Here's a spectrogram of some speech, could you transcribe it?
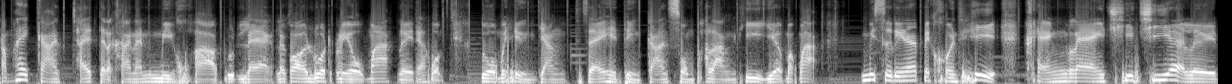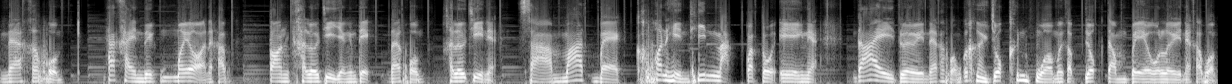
ทำให้การใช้แต่ละครั้งนั้นมีความรุนแรงแล้วก็รวดเร็วมากเลยนะครับผมรวมไปถึงยังจะได้เห็นถึงการสมพลังที่เยอะมากๆ มิสซิลีนั้นเป็นคนที่แข็งแรงเชี่ยๆเลยนะครับผม ถ้าใครนึกไม่ออกนะครับ ตอนคาโรจิยังเด็กนะครับผมคาโรจิเนี่ยสามารถแบกก้อนหินที่หนักกว่าตัวเองเนี่ยได้เลยนะครับผมก็คือยกขึ้นหัวเหมือนกับยกดัมเบลเลยนะครับผม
